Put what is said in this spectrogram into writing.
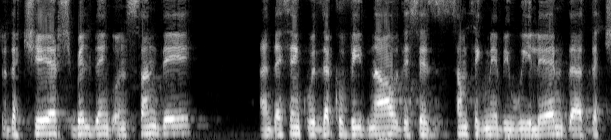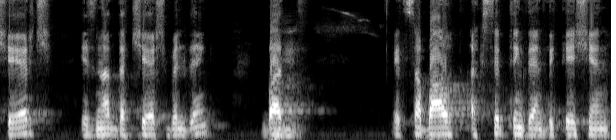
to the church building on Sunday. And I think with the COVID now, this is something maybe we learned that the church is not the church building, but it's about accepting the invitation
